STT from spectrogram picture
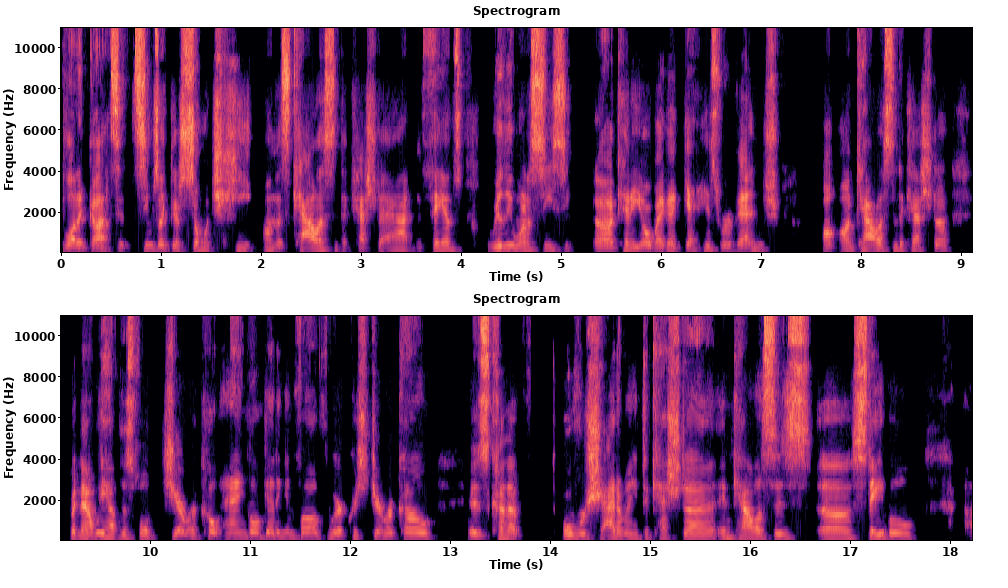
blood and guts. It seems like there's so much heat on this Callis and Takeshita at, and fans really want to see uh, Kenny Omega get his revenge on, on Callis and Takeshita. But now we have this whole Jericho angle getting involved where Chris Jericho is kind of overshadowing Takeshita and Callis's uh, stable. Uh,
